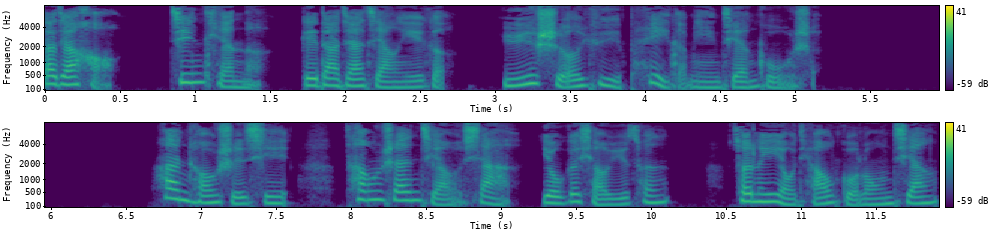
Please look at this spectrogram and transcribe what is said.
大家好，今天呢，给大家讲一个鱼蛇玉佩的民间故事。汉朝时期，苍山脚下有个小渔村，村里有条古龙江。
